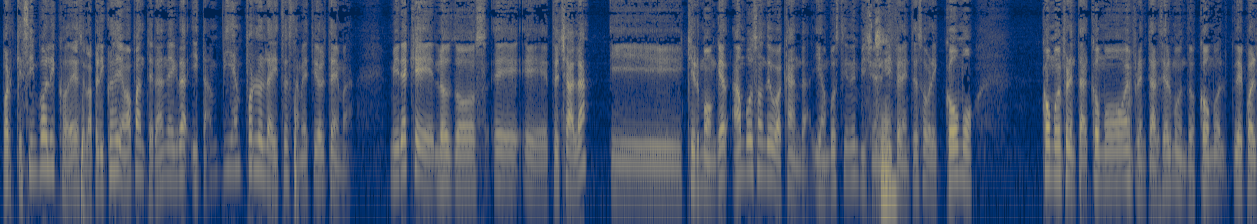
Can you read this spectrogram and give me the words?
porque es simbólico de eso. La película se llama Pantera Negra y también por los laditos está metido el tema. Mire que los dos, eh, eh, T'Challa y Killmonger, ambos son de Wakanda y ambos tienen visiones diferentes sobre cómo cómo enfrentar cómo enfrentarse al mundo, cómo de cuál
